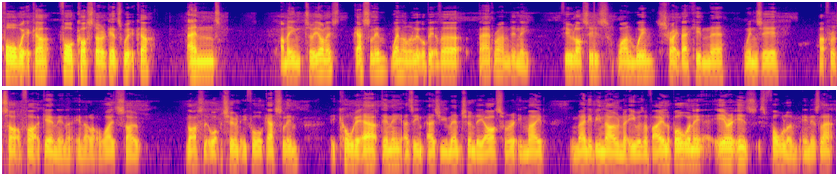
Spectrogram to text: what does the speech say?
for Whitaker, for Costa against Whitaker. And I mean, to be honest, Gastelum went on a little bit of a bad run, didn't he? few losses, one win, straight back in there, wins here, up for a title fight again in a, in a lot of ways. So nice little opportunity for Gastelum. He called it out, didn't he? As he as you mentioned, he asked for it. He made he made it be known that he was available, and it, here it is. It's fallen in his lap.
